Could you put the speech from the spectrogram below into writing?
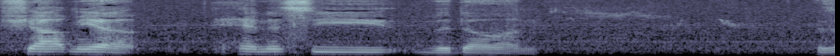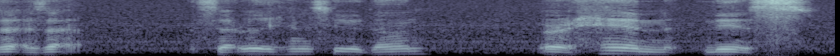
Shout me out. Hennessy the Don. Is that is that is that really Hennessy the Don? Or Hennis You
